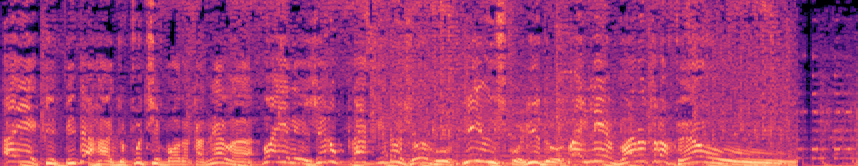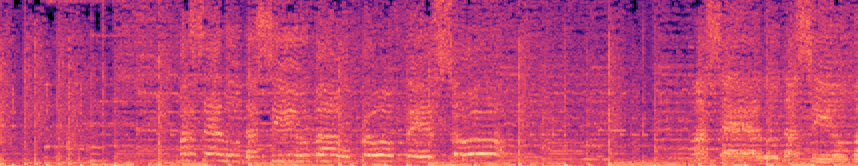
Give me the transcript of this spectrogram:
A equipe da Rádio Futebol na Canela vai eleger o clássico do jogo e o escolhido vai levar o troféu. Marcelo da Silva, o professor. Marcelo da Silva.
